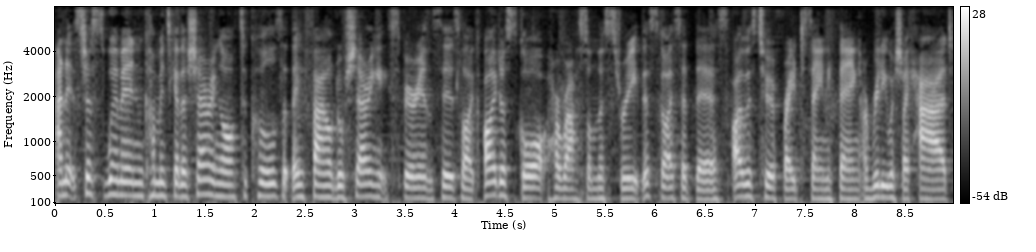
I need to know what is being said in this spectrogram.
And it's just women coming together, sharing articles that they found or sharing experiences. Like, I just got harassed on the street. This guy said this. I was too afraid to say anything. I really wish I had.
